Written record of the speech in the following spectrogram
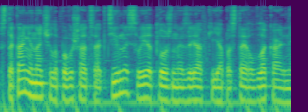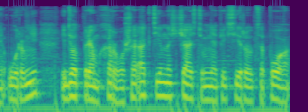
В стакане начала повышаться активность, свои отложенные заявки я поставил в локальные уровни, идет прям хорошая активность, часть у меня фиксируется по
